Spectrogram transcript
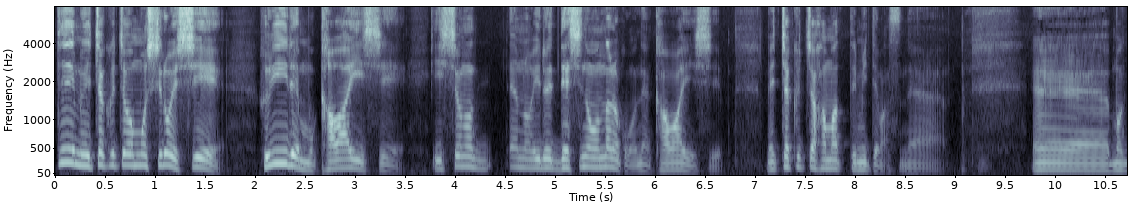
定めちゃくちゃ面白いしフリーレンも可愛いし一緒のあのいる弟子の女の子もね可愛いしめちゃくちゃハマって見てますね。えーま、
